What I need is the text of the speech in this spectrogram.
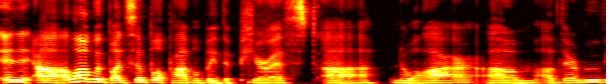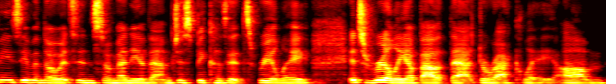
and uh, along with Blood Simple, probably the purest uh, noir um, of their movies, even though it's in so many of them, just because it's really, it's really about that directly. Um,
